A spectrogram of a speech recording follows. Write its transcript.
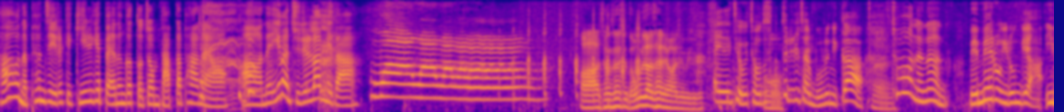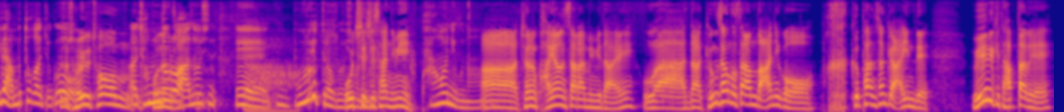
아우, 나 편지 이렇게 길게 빼는 것도 좀 답답하네요. 아, 네, 이만 줄일랍니다. 아, 정선 씨 너무 잘 살려가지고 지금. 아니, 저, 저도 사투리를 잘 모르니까 네. 초반에는 매매로 이런 게 아- 입에 안 붙어가지고. 그래서 저희도 처음 아, 점도로 안 오신, 예, 그 모르겠더라고요. 저는. 5774님이 방언이구나. 아, 저는 광양 사람입니다. 이. 우와, 나 경상도 사람도 아니고 하, 급한 성격 아닌데 왜 이렇게 답답해?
